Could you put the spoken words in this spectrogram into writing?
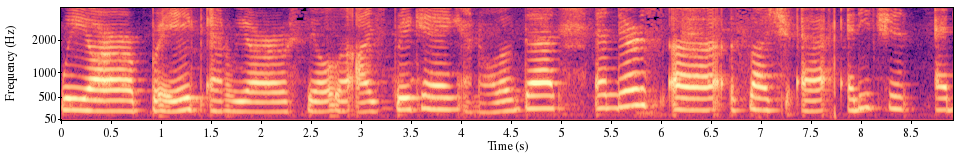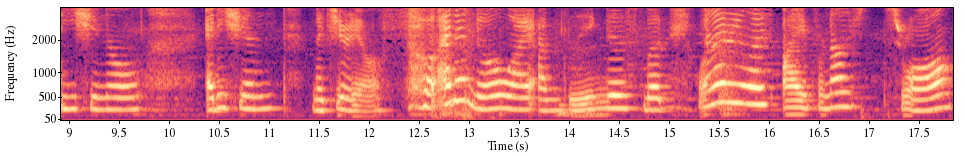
we are break and we are still uh, ice breaking and all of that. And there's uh, such a addition additional addition materials. So i don't know why i'm doing this but when i realize i pronounce wrong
